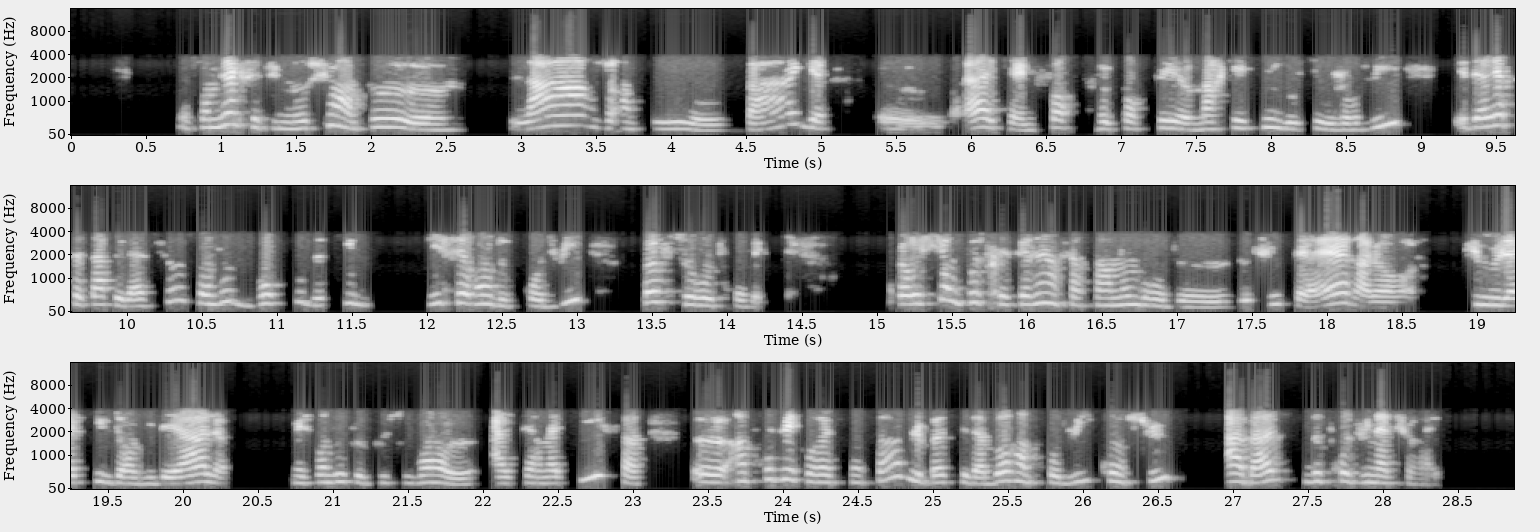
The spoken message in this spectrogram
On sent bien que c'est une notion un peu euh, large, un peu euh, vague, euh, qui a une forte portée marketing aussi aujourd'hui. Et derrière cette appellation, sans doute beaucoup de types différents de produits peuvent se retrouver. Alors ici, on peut se référer à un certain nombre de, critères. Alors, cumulatifs dans l'idéal, mais sans doute le plus souvent euh, alternatif. Euh, un produit éco-responsable, bah, c'est d'abord un produit conçu à base de produits naturels.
